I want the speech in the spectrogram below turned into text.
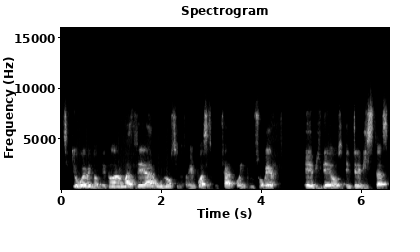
sitio web en donde no nada más lea uno, sino también puedas escuchar o incluso ver videos, entrevistas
